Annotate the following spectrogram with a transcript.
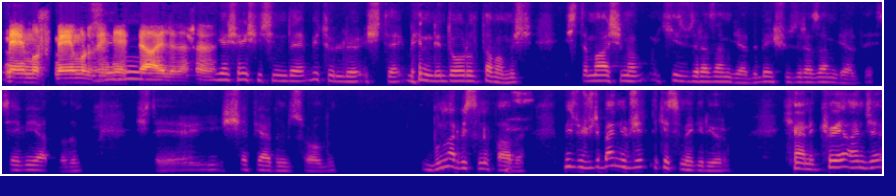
Memur, memur E, zihniyetli aileler. Evet. yaşayış içinde bir türlü işte beni doğrultamamış. İşte maaşıma 200 lira zam geldi, 500 lira zam geldi. Seviye atladım. İşte e, şef yardımcısı oldum. Bunlar bir sınıf abi. Biz ücret, ben ücretli kesime giriyorum. Yani köye anca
